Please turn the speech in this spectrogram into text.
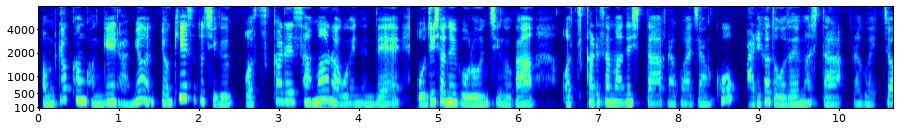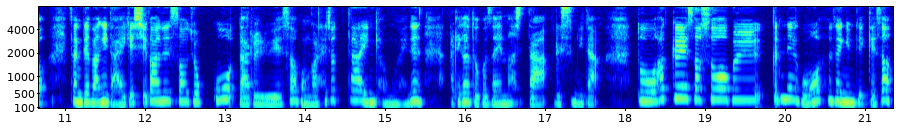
엄격한 관계라면 여기에서도 지금 어츠카레사마라고 했는데 오디션을 보러 온 친구가 어츠카레사마데시다 라고 하지 않고 아리가또 고자이마시다 라고 했죠. 상대방이 나에게 시간을 써줬고 나를 위해서 뭔가를 해줬다인 경우에는 아리가또 고자이마시다 를 씁니다. 또 학교에서 수업 수업을 끝내고 선생님들께서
